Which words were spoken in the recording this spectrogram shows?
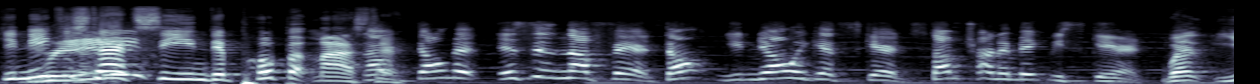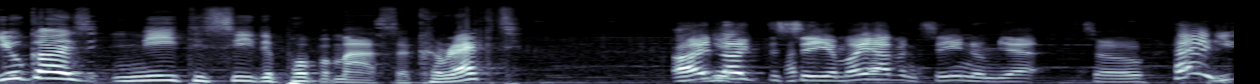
You need Really? to start seeing the puppet No, master. don't it. This is not fair. Don't. You know I get scared. Stop trying to make me scared. Well, you guys need to see the puppet master, correct? I'd Yeah. like to see him. I haven't seen him yet. So hey, You,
